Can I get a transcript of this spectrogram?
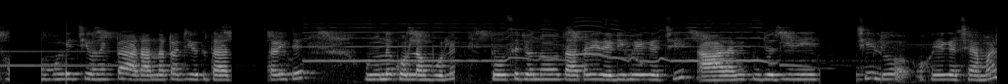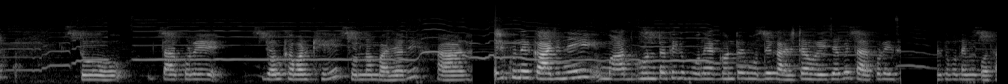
সময় পেয়েছি অনেকটা, আর রান্নাটা যেহেতু তাড়াতাড়িতে উনুনে করলাম বলে, তো সেজন্য তাড়াতাড়ি রেডি হয়ে গেছি। আর আমি পুজো দিয়ে নিয়েছি হয়ে গেছে আমার। তো তারপরে জল খাবার খেয়ে চললাম বাজারে। আর বেশিক্ষণের কাজ নেই, আধ ঘণ্টা থেকে পৌনে এক ঘণ্টার মধ্যে কাজটা হয়ে যাবে, তারপরে তোমাদের আমি কথা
